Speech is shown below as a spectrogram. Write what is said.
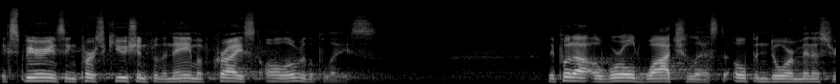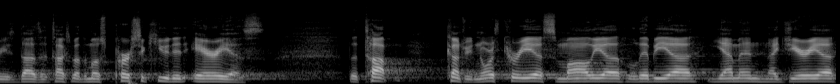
experiencing persecution for the name of Christ all over the place. They put out a world watch list. Open Door Ministries does it. it. Talks about the most persecuted areas. The top country North Korea, Somalia, Libya, Yemen, Nigeria,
